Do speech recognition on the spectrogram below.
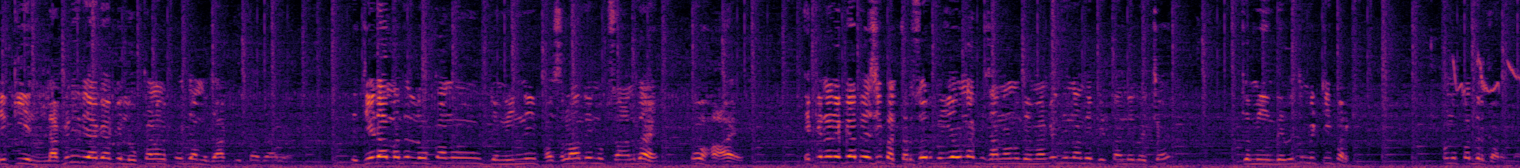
ਇਹ ਕੀ ਇਹ ਲੱਗ ਨਹੀਂ ਰਿਹਾ ਗਾ ਕਿ ਲੋਕਾਂ ਨਾਲ ਕੋਈ ਜਾਂ ਮਜ਼ਾਕ ਕੀਤਾ ਜਾ ਰਿਹਾ? ਤੇ ਜਿਹੜਾ ਮਤਲਬ ਲੋਕਾਂ ਨੂੰ ਜ਼ਮੀਨੀ ਫਸਲਾਂ ਦੇ ਨੁਕਸਾਨ ਦਾ ਹੈ, ਉਹ ਹਾ ਹੈ। ਇੱਕ ਇਹਨਾਂ ਨੇ ਕਿਹਾ ਵੀ ਅਸੀਂ 7200 ਰੁਪਏ ਉਹਨਾਂ ਕਿਸਾਨਾਂ ਨੂੰ ਦੇਵਾਂਗੇ, ਜਿਨ੍ਹਾਂ ਦੇ ਖੇਤਾਂ ਦੇ ਵਿੱਚ, ਜ਼ਮੀਨ ਦੇ ਵਿੱਚ ਮਿੱਟੀ ਭਰ ਕੇ। ਉਹਨੂੰ ਪੱਧਰ ਕਰਨ ਦਾ।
